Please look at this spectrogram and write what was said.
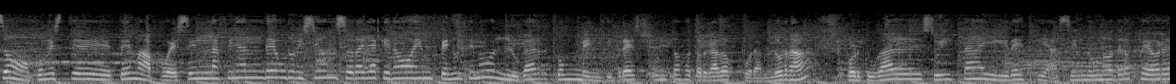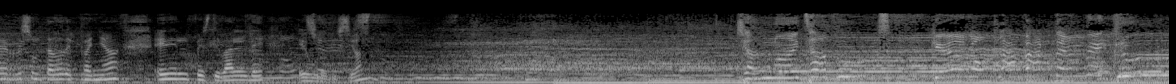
¿Y qué pasó con este tema? Pues en la final de Eurovisión Soraya quedó en penúltimo lugar con 23 puntos otorgados por Andorra, Portugal, Suiza y Grecia, siendo uno de los peores resultados de España en el Festival de Eurovisión. Ya no hay tabús, quiero clavarte en mi cruz.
